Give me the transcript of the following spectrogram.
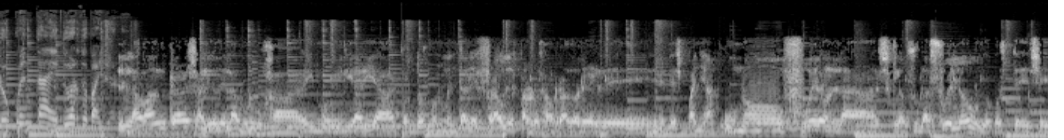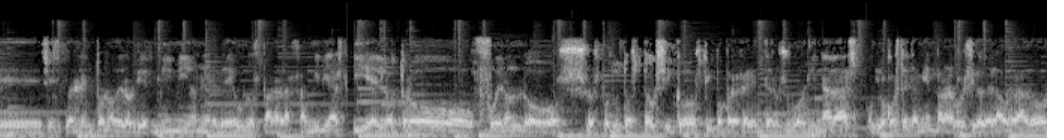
lo cuenta Eduardo Bayón. La banca salió de la burbuja inmobiliaria con dos monumentales fraudes para los ahorradores de, España. Uno fueron las cláusulas suelo, cuyo coste se, se sitúa en el entorno de los 10.000 millones de euros para las familias, y el otro fueron los, los productos tóxicos tipo preferentes o subordinadas, cuyo coste también para el bolsillo del ahorrador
